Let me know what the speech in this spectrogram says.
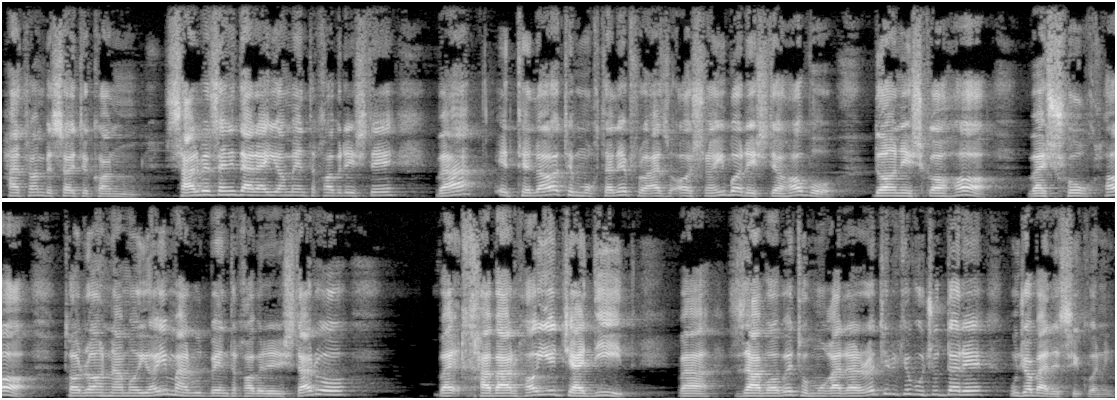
حتما به سایت کانون سر بزنید در ایام انتخاب رشته و اطلاعات مختلف رو از آشنایی با رشته ها و دانشگاه ها و شغل ها تا راهنمایی های مربوط به انتخاب رشته رو و خبرهای جدید و ضوابط و مقرراتی رو که وجود داره اونجا بررسی کنید.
